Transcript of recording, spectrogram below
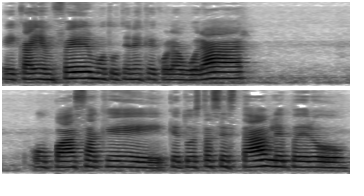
eh, cae enfermo, tú tienes que colaborar. O pasa que, que tú estás estable, pero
